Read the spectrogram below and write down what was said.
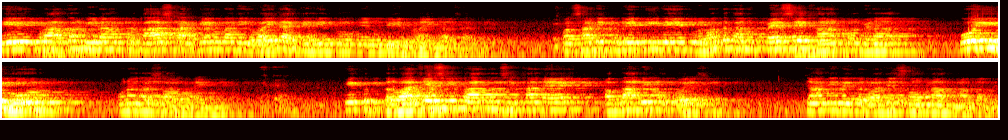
ਇਹ ਪੁਰਾਤਨ ਵੀਰਾਂ ਪ੍ਰਕਾਸ਼ ਕਰਕੇ ਉਹਨਾਂ ਦੀ ਅਗਵਾਈ ਲੈ ਕੇ ਹੀ ਤੋਂ ਇਹਨੂੰ ਵੀਰ ਬਣਾਈ ਜਾ ਸਕਦੀ ਪਰ ਸਾਡੀ ਕਮੇਟੀ ਦੇ ਪ੍ਰਬੰਧਕਾਂ ਨੂੰ ਪੈਸੇ ਖਾਣ ਤੋਂ ਬਿਨਾ ਕੋਈ ਹੋਰ ਉਹਨਾਂ ਦਾ ਸ਼ੌਕ ਨਹੀਂ। ਇੱਕ ਦਰਵਾਜ਼ੇ ਸੀ, ਪ੍ਰਾਤਨ ਸਿੱਖਾਂ ਨੇ ਅਬਦਾਲੀ ਨੂੰ ਹੋਏ ਸੀ। ਚਾਂਦੀ ਦੇ ਦਰਵਾਜ਼ੇ ਸੋਮਨਾਥ ਮੰਦਰ ਦੇ।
